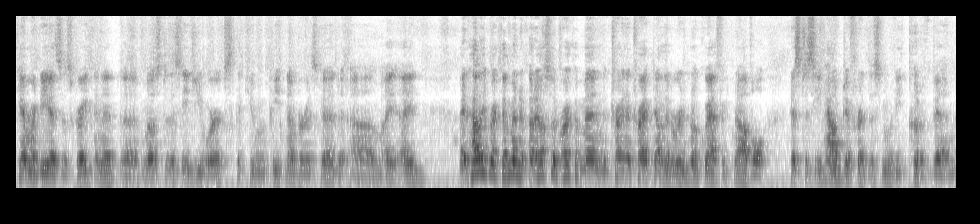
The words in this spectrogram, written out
Cameron Diaz is great in it. Uh, most of the CG works. The Cuban Pete number is good. Um, I, I'd I'd highly recommend it, but I also would recommend trying to track down the original graphic novel just to see how different this movie could have been.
